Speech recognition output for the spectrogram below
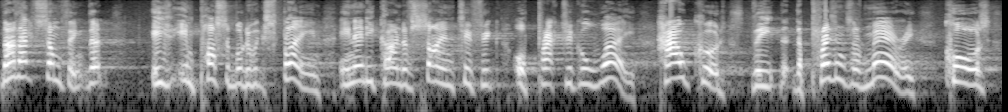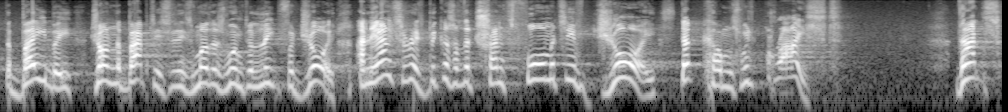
Now, that's something that is impossible to explain in any kind of scientific or practical way. How could the, the presence of Mary cause the baby, John the Baptist, in his mother's womb to leap for joy? And the answer is because of the transformative joy that comes with Christ. That's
